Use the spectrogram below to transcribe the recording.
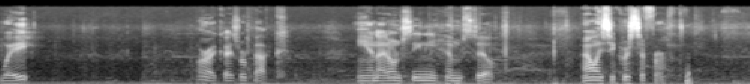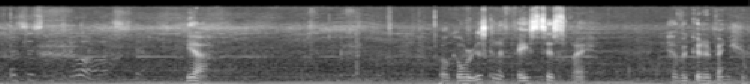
Wait. Alright, guys, we're back. And I don't see any him still. I only see Christopher. It's just the two of us. still. Yeah. Okay, we're just gonna face this way. Have a good adventure.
